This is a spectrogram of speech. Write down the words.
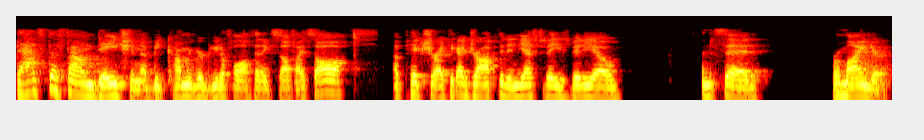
That's the foundation of becoming your beautiful, authentic self. I saw a picture, I think I dropped it in yesterday's video, and it said, Reminder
